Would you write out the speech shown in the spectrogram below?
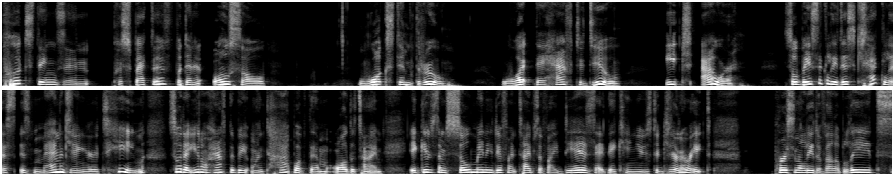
puts things in perspective, but then it also walks them through what they have to do each hour. So basically, this checklist is managing your team so that you don't have to be on top of them all the time. It gives them so many different types of ideas that they can use to generate personally develop leads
